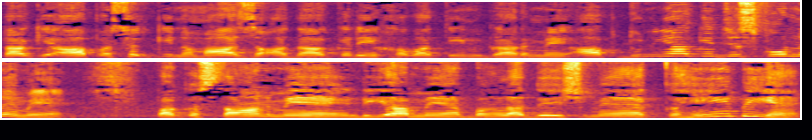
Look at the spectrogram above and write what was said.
ताकि आप असर की नमाज़ अदा करें। ख़वान घर में, आप दुनिया के जिस कोने में हैं, पाकिस्तान में हैं, इंडिया में हैं, बांग्लादेश में हैं, कहीं भी हैं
